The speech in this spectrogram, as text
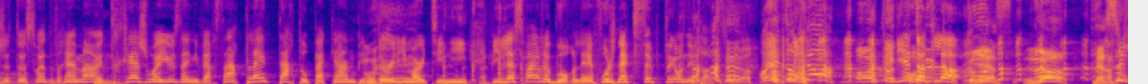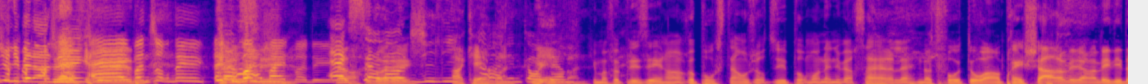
Je te souhaite vraiment un très joyeux anniversaire, plein de tartes au pacan puis de dirty martini. Puis laisse faire le bourrelet, faut l'accepter, on est rendu là. On est tous là! On est tout- Il est on tout là! Yes, là! Merci, Julie Bélanger! Hey, bonne journée! Bonne fête, buddy! Excellente, Julie. OK, bonne. Oui, bonne. M'a fait plaisir en repostant aujourd'hui pour mon anniversaire la- notre photo en Prince Charles et en Lady Di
